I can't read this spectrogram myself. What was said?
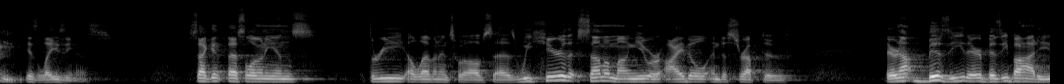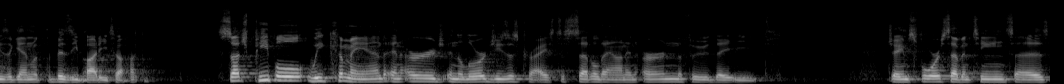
is laziness. Second Thessalonians 3 11 and 12 says, We hear that some among you are idle and disruptive they're not busy, they're busy bodies, again with the busybody talk. Such people we command and urge in the Lord Jesus Christ to settle down and earn the food they eat. James 4 17 says,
